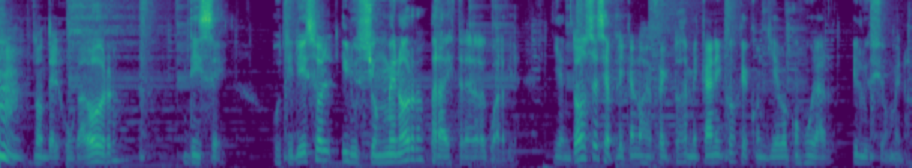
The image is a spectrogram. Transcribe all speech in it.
donde el jugador dice, utilizo ilusión menor para distraer al guardia, y entonces se aplican los efectos de mecánicos que conlleva conjurar ilusión menor.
